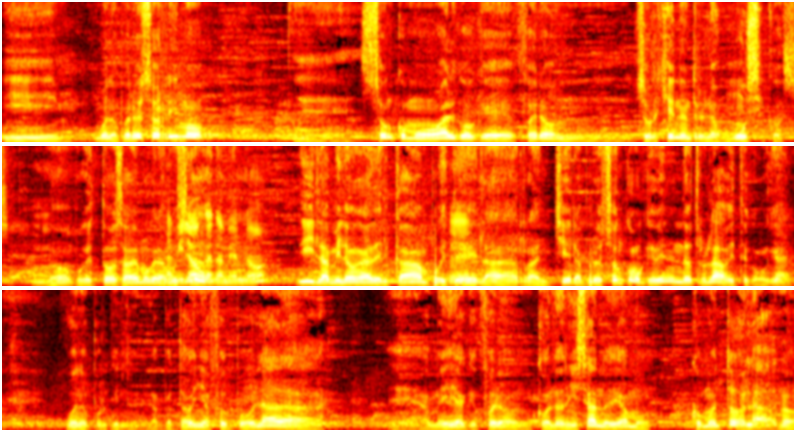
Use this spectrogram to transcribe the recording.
Y bueno, pero esos ritmos eh, son como algo que fueron surgiendo entre los músicos, ¿no? Porque todos sabemos que la, música... La milonga también, ¿no? Y la milonga del campo, y la ranchera, pero son como que vienen de otro lado, ¿viste? Como que... Bueno, porque la Patagonia fue poblada eh, a medida que fueron colonizando, digamos, como en todos lados, ¿no?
